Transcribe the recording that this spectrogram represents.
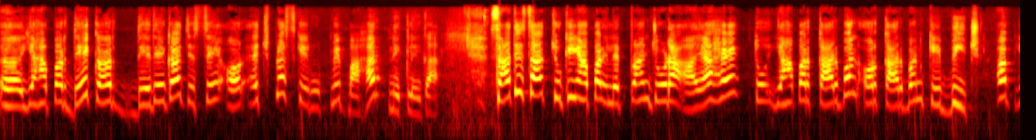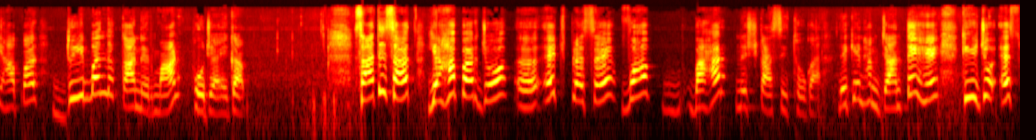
यहाँ पर देकर दे देगा, जिससे और H प्लस के रूप में बाहर निकलेगा। साथ ही साथ चूँकि यहाँ पर इलेक्ट्रॉन जोड़ा आया है तो यहाँ पर कार्बन और कार्बन के बीच, अब यहाँ पर द्विबंध का निर्माण हो जाएगा। साथ ही साथ यहाँ पर जो H प्लस है, वह बाहर निष्कासित होगा। लेकिन हम जानते हैं कि जो H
